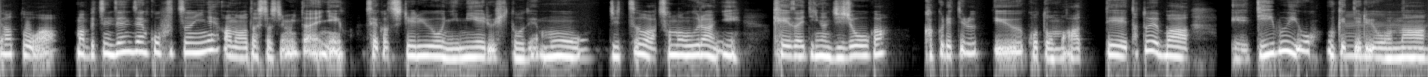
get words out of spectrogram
であとは、まあ、別に全然こう普通にねあの私たちみたいに生活しているように見える人でも実はその裏に経済的な事情が隠れてるっていうこともあって例えば、えー DV を受けてるような、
